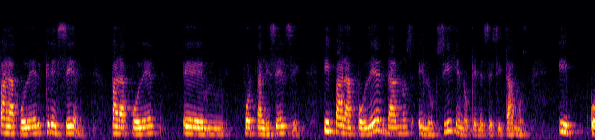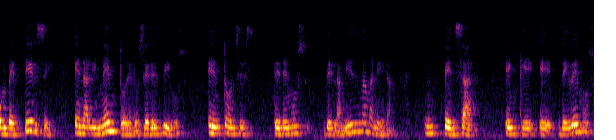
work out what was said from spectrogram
para poder crecer, para poder em, fortalecerse Y para poder darnos el oxígeno que necesitamos y convertirse en alimento de los seres vivos, entonces tenemos de la misma manera pensar en que eh, debemos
